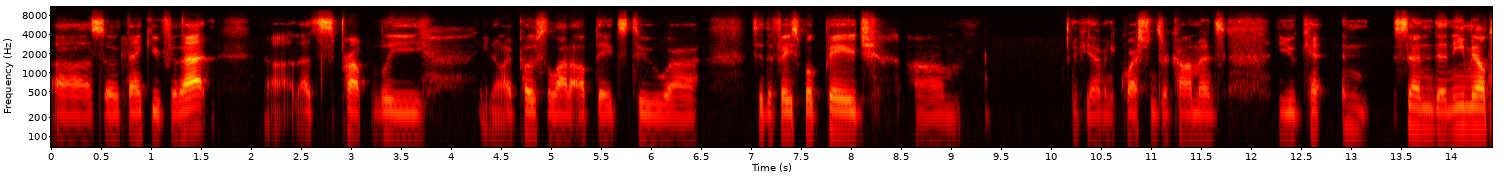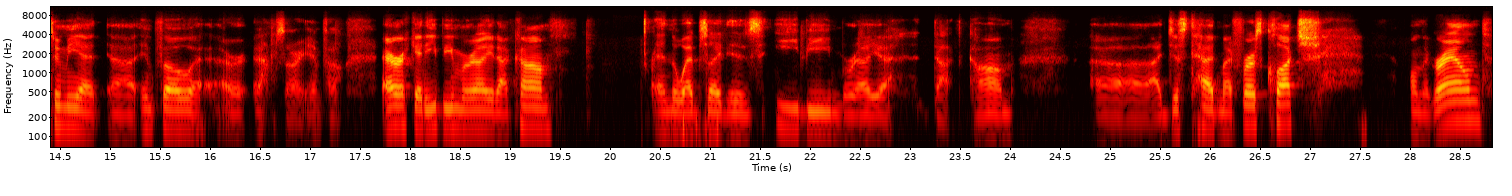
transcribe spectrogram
Uh, so thank you for that. Uh, that's probably, you know, I post a lot of updates to uh, to the Facebook page. Um, if you have any questions or comments, you can send an email to me at uh, info or I'm sorry, info Eric at ebmorelia.com. And the website is ebmorelia.com. Uh, I just had my first clutch on the ground.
